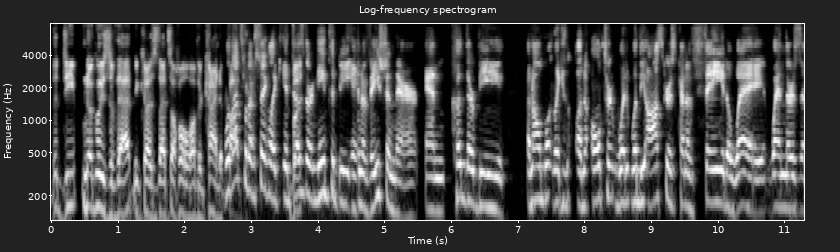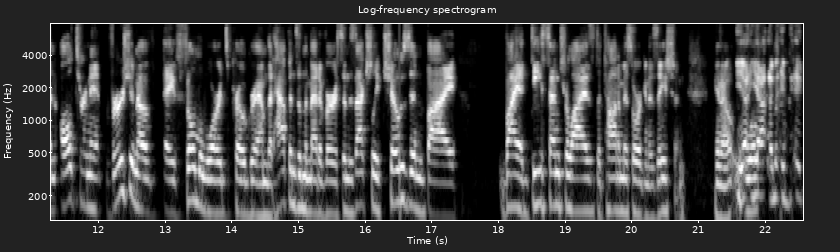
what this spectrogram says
the deep nooglies of that because that's a whole other kind of. Well, podcast. that's what I'm saying. Like, it, but, does there need to be innovation there, and could there be an almost like an, alter? Would, would the Oscars kind of fade away when there's an alternate version of a film awards program that happens in the metaverse and is actually chosen by by a decentralized autonomous organization you know yeah well, yeah I mean, it,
